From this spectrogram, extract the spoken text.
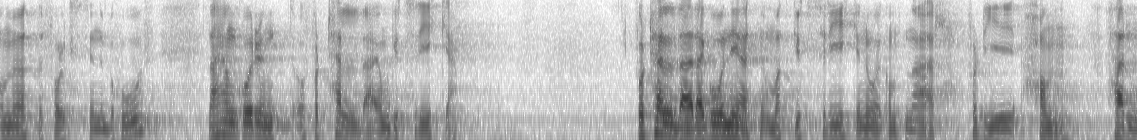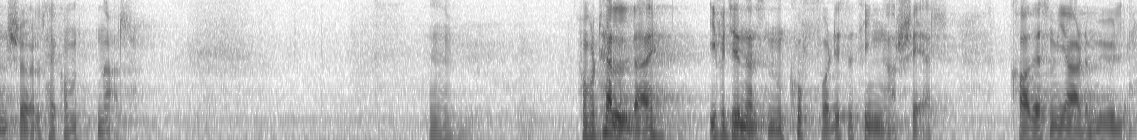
og møter folks sine behov. Nei, han går rundt og forteller dem om Guds rike. Forteller dem de gode nyhetene om at Guds rike nå er kommet nær, fordi han, Herren sjøl, har kommet nær. Eh, han forteller dem i forkynnelsen hvorfor disse tingene skjer, hva det er som gjør det mulig.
